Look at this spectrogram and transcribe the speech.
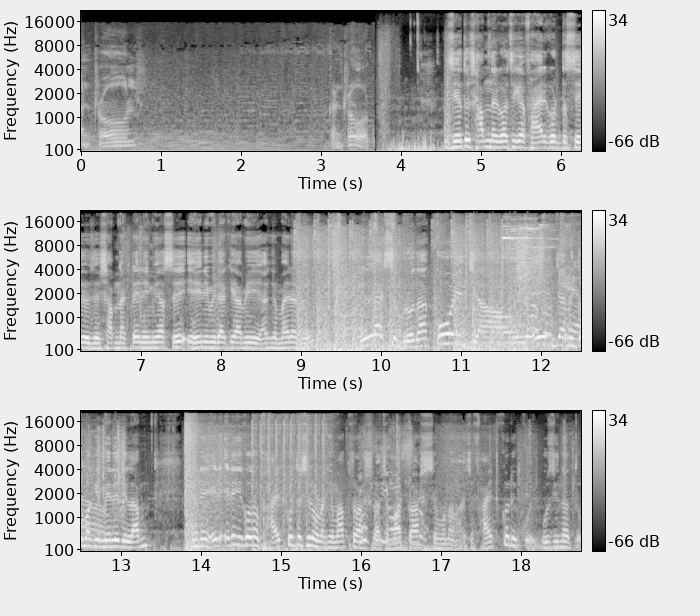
কন্ট্রোল কন্ট্রোল যেহেতু সামনের ঘর থেকে ফায়ার করতেছে ওই যে সামনে একটা এনিমি আছে এই এনিমিটাকে আমি আগে মেরে নিই। রিল্যাক্স ব্রোদা কই যাও? এই যে আমি তোমাকে মেরে দিলাম। এখানে এটা কি কোনো ফাইট করতেছিল নাকি? মাত্র আসলো? আচ্ছা মাত্র আসছে মনে হয়। আচ্ছা ফাইট করে কই? বুঝি না তো।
